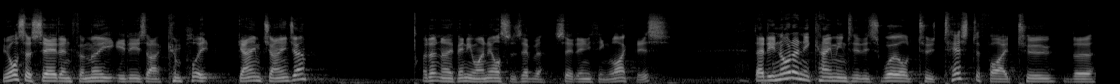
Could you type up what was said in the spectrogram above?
He also said, and for me it is a complete game changer. I don't know if anyone else has ever said anything like this that he not only came into this world to testify to the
